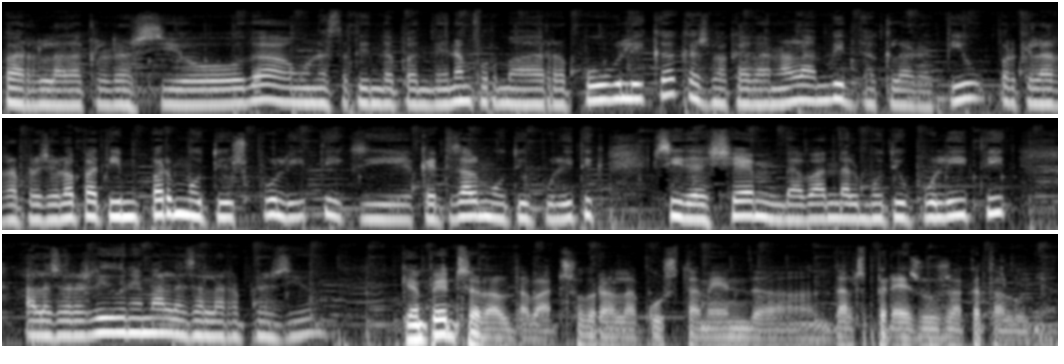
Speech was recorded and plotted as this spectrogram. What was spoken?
per la declaració d'un estat independent en forma de república que es va quedar en l'àmbit declaratiu, perquè la repressió la patim per motius polítics i aquest és el motiu polític. Si deixem davant del motiu polític, aleshores li donem ales a la repressió. Què en pensa del debat sobre l'acostament de, dels presos a Catalunya?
